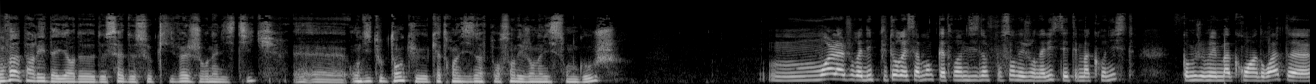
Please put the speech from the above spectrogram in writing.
On va parler d'ailleurs de, ça, de ce clivage journalistique. Euh, on dit tout le temps que 99% des journalistes sont de gauche. Moi, là, j'aurais dit plutôt récemment que 99% des journalistes étaient macronistes. Comme je mets Macron à droite, euh,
